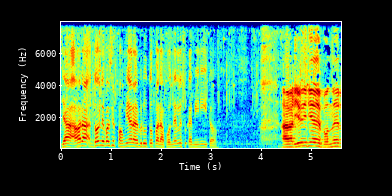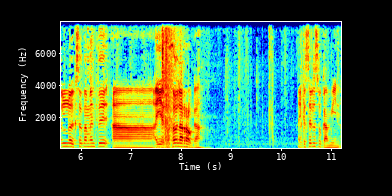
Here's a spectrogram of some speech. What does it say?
Ya, ahora, ¿dónde vas a spawnear al bruto para ponerle su caminito? A ver, yo diría de ponerlo exactamente a... ahí, al costado de la roca. Hay que hacerle su camino.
